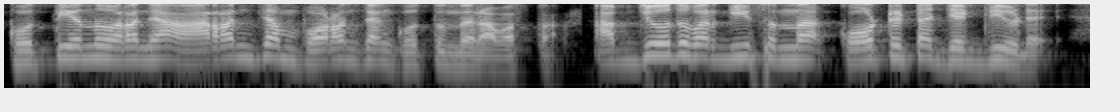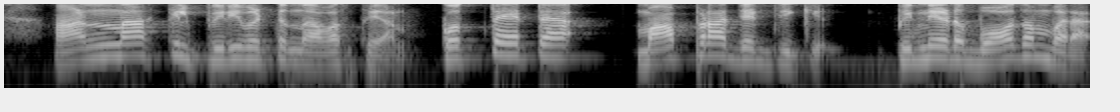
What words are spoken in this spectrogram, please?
കൊത്തിയെന്ന് പറഞ്ഞാൽ അറഞ്ചം പൊറഞ്ചം കൊത്തുന്ന അവസ്ഥ അബ്ജോദ് വർഗീസ് എന്ന കോട്ടിട്ട ജഡ്ജിയുടെ അണ്ണാക്കിൽ പിരിവെട്ടുന്ന അവസ്ഥയാണ്. കൊത്തേറ്റ മാപ്ര ജഡ്ജിക്ക് പിന്നീട് ബോധം വരാൻ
